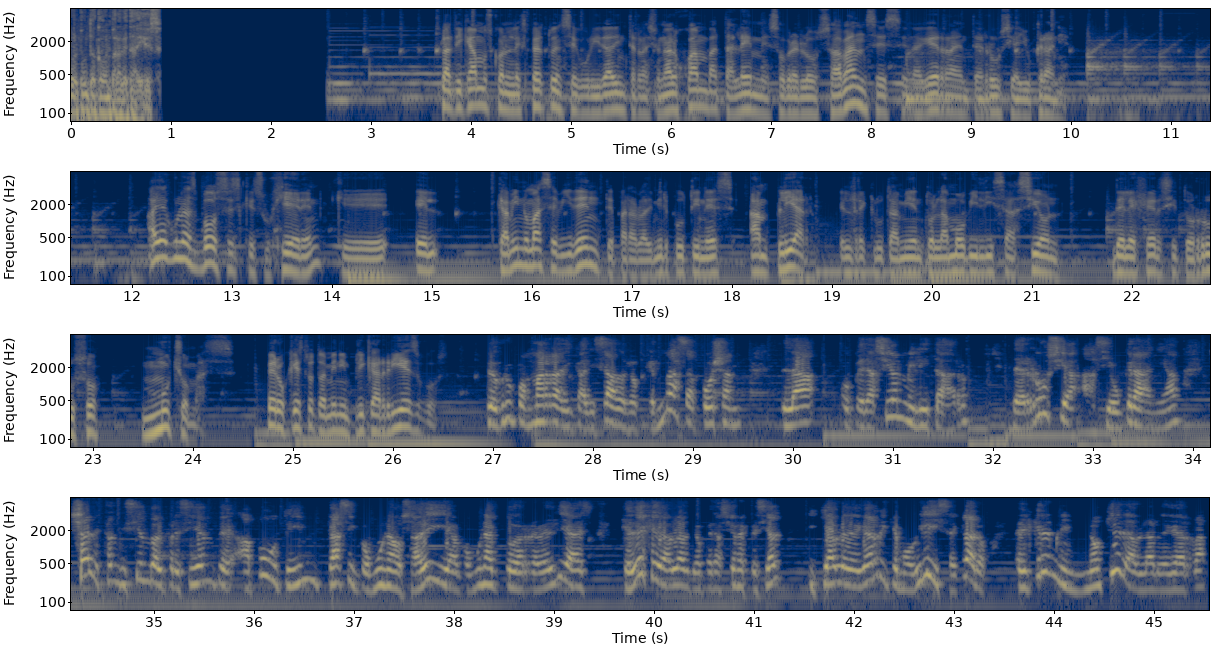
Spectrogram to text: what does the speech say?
para detalles. Platicamos con el experto en seguridad internacional Juan Bataleme sobre los avances en la guerra entre Rusia y Ucrania. Hay algunas voces que sugieren que el camino más evidente para Vladimir Putin es ampliar el reclutamiento, la movilización del ejército ruso mucho más, pero que esto también implica riesgos. Los grupos más radicalizados, los que más apoyan la operación militar de Rusia hacia Ucrania, ya le están diciendo al presidente, a Putin, casi como una osadía, como un acto de rebeldía, es que deje de hablar de operación especial y que hable de guerra y que movilice. Claro, el Kremlin no quiere hablar de guerra.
